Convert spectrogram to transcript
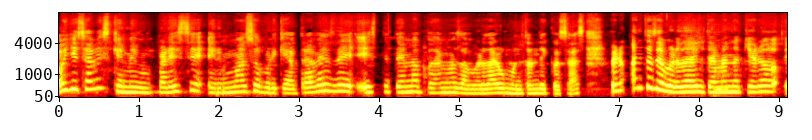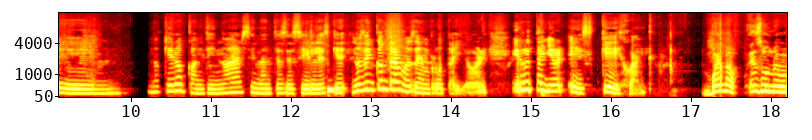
Oye, ¿sabes qué? Me parece hermoso porque a través de este tema podemos abordar un montón de cosas. Pero antes de abordar el tema, no quiero, eh, no quiero continuar sin antes decirles que nos encontramos en Ruta York. ¿Y Ruta York es qué, Juan? Bueno, es un nuevo,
